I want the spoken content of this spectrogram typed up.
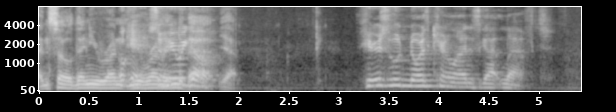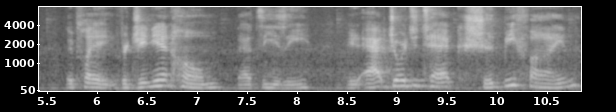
and so then you run Okay, you run so here we go. Yeah, Here's what North Carolina's got left. They play Virginia at home. That's easy. At Georgia Tech should be fine.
